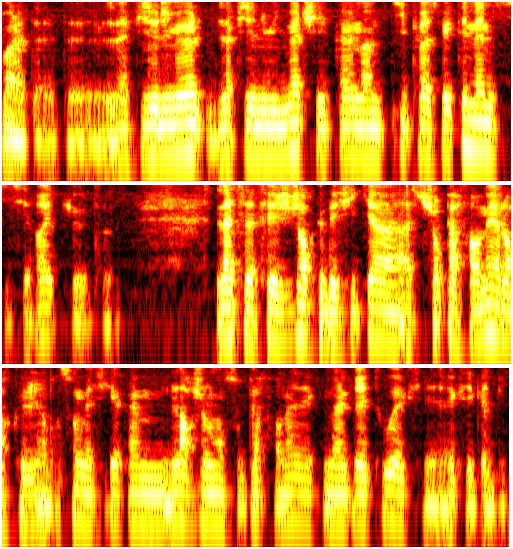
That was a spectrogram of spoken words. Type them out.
voilà, la, physionomie, la physionomie de match est quand même un petit peu respectée, même si c'est vrai que là, ça fait genre que Béfica a surperformé, alors que j'ai l'impression que Béfica a quand même largement sous-performé avec, malgré tout avec ses, avec ses 4 buts.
